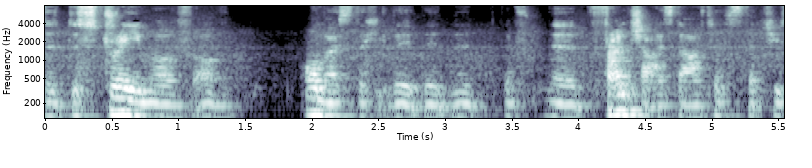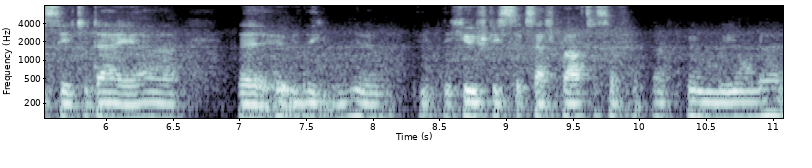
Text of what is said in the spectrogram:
the, the, stream of, of almost the, the, the, the, franchised artists that you see today, uh, the, the, you know, the, hugely successful artists of, of whom we all know.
